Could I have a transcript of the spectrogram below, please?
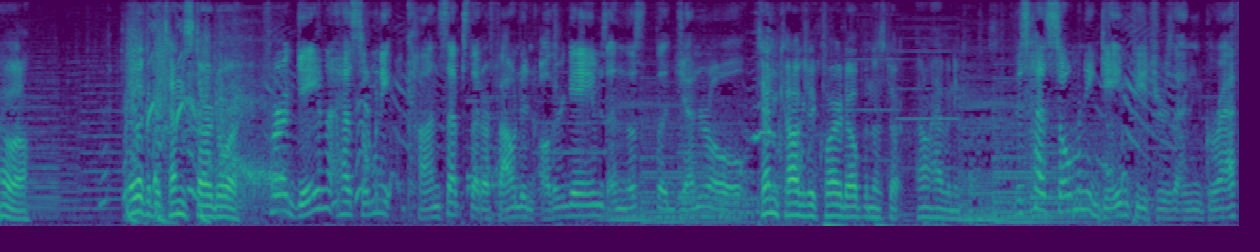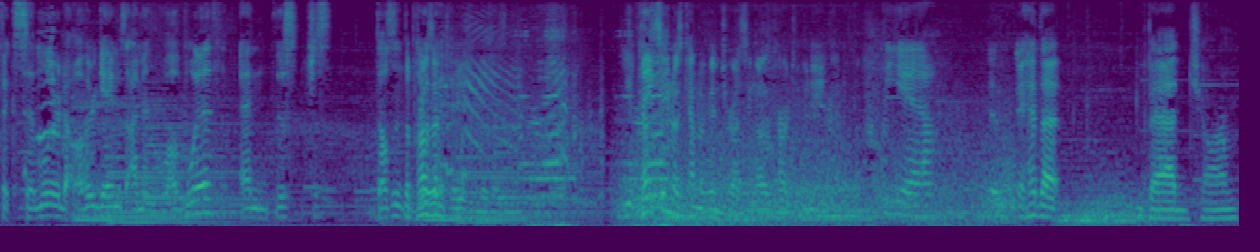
Oh well. Hey, look at the 10 star door. For a game that has so many concepts that are found in other games and this the general 10 cogs required to open this door. I don't have any cogs. this has so many game features and graphics similar to other games I'm in love with and this just doesn't The do presentation it. just isn't. You The think cutscene was kind of interesting. That was cartoony and kind of fun. yeah. It, it had that bad charm.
